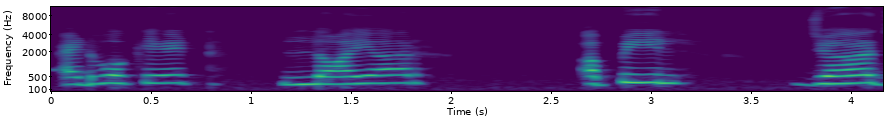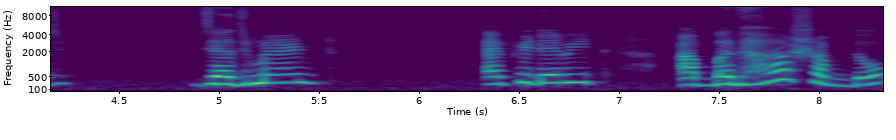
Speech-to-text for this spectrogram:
એડવોકેટ, લોયર, અપીલ, જજ, જજમેન્ટ, એફિડેવિટ આ બધા શબ્દો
